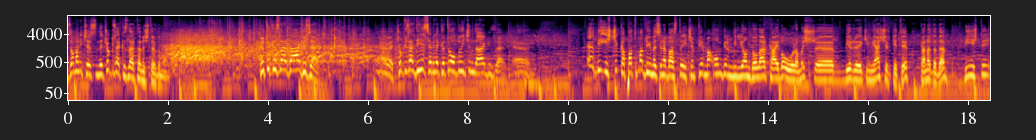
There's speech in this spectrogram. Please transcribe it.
zaman içerisinde çok güzel kızlar tanıştırdım onu. Kötü kızlar daha güzel. Evet, çok güzel değilse bile kötü olduğu için daha güzel. Evet. Evet, bir işçi kapatma düğmesine bastığı için firma 11 milyon dolar kayba uğramış e, bir kimya şirketi Kanada'da. Bir işçi,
